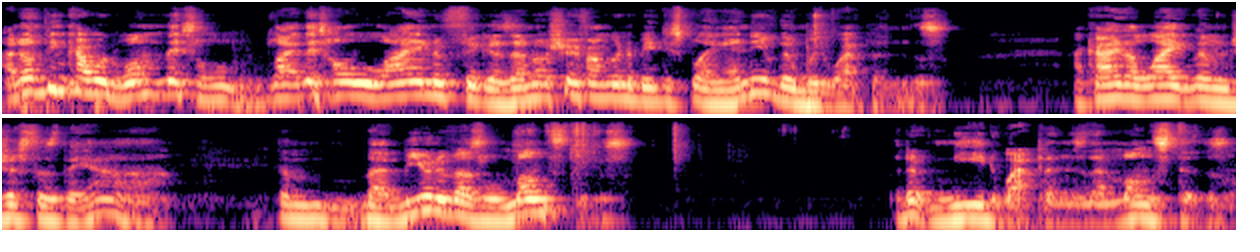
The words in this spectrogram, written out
I don't think I would want this like this whole line of figures. I'm not sure if I'm going to be displaying any of them with weapons. I kind of like them just as they are. The, they're universal monsters. They don't need weapons. They're monsters.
